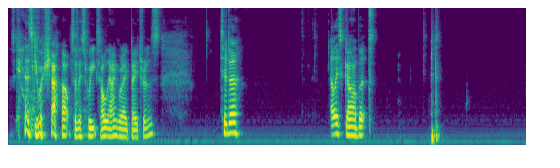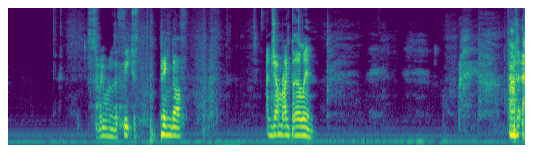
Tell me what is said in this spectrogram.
let's, g- let's give a shout out to this week's Holy Hand Grenade patrons. Tidder, Ellis Garbett, sorry, one of the feet just pinged off, and John Rag Berlin. Found it.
